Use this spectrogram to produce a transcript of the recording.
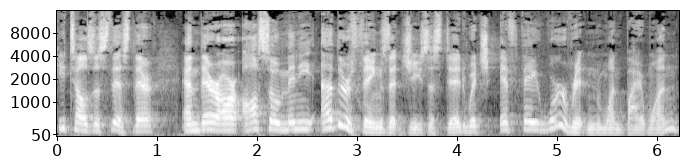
he tells us this there and there are also many other things that Jesus did which if they were written one by one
